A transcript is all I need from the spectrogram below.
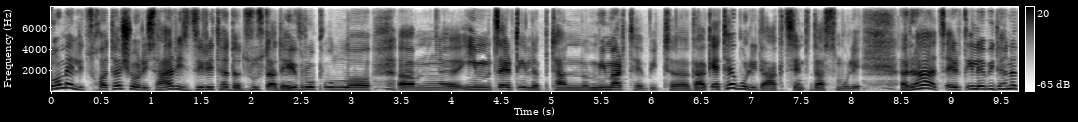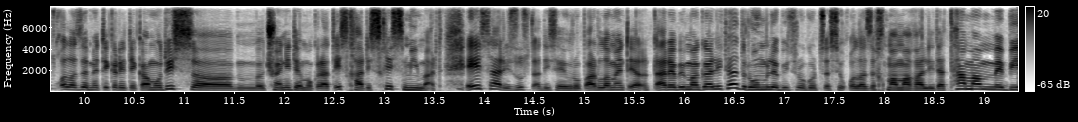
რომელიც სხვათა შორის არის ძირითადად ზუსტად ევროპულ იმ წერტილებთან თან მიმართებით გაკეთებული და აქცენტ დასმული. რა წერტილებიდანაც ყველაზე მეტი კრიტიკა მოდის ჩვენი დემოკრატიის ხარისხის მიმართ. ეს არის ზუსტად ის ევროპარლამენტარები მაგალითად, რომლებიც როგორც წესი ყველაზე ხმამაღალი და თამამები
